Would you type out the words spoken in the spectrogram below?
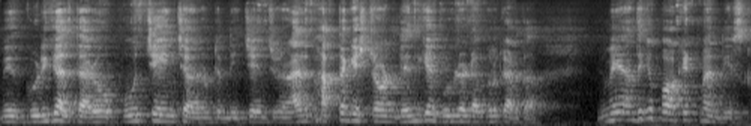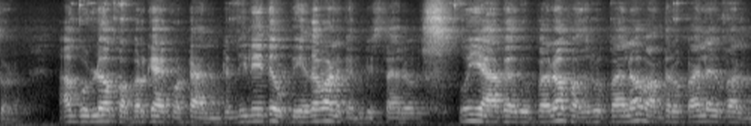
మీరు గుడికి వెళ్తారు పూజ చేయించాలని ఉంటుంది చేయించుకోండి అది భర్తకి ఇష్టం ఉంటుంది ఎందుకే గుడిలో డబ్బులు కడతాం మేము అందుకే పాకెట్ మనీ తీసుకోవడం. ఆ గుడిలో కొబ్బరికాయ కొట్టాలంటుంది లేదా ఓ బీదవాళ్ళు కనిపిస్తారు. ఓ యాభై రూపాయలు పది రూపాయలు వంద రూపాయలు ఇవ్వాలి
